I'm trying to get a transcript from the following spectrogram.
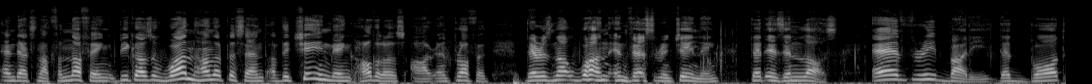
and that's not for nothing because 100% of the Chainlink hodlers are in profit. There is not one investor in Chainlink that is in loss everybody that bought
